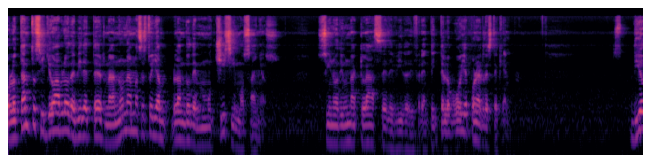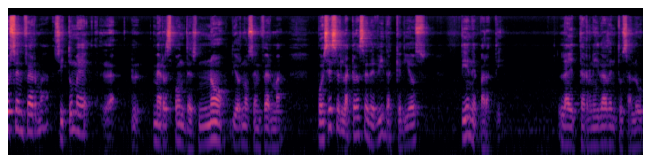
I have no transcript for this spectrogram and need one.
Por lo tanto, si yo hablo de vida eterna, no nada más estoy hablando de muchísimos años, sino de una clase de vida diferente. Y te lo voy a poner de este ejemplo. ¿Dios se enferma? Si tú me, me respondes, no, Dios no se enferma, pues esa es la clase de vida que Dios tiene para ti. La eternidad en tu salud.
